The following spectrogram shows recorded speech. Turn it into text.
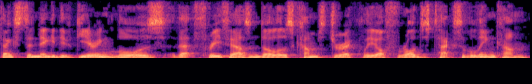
Thanks to negative gearing laws, that $3,000 comes directly off Rod's taxable income.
